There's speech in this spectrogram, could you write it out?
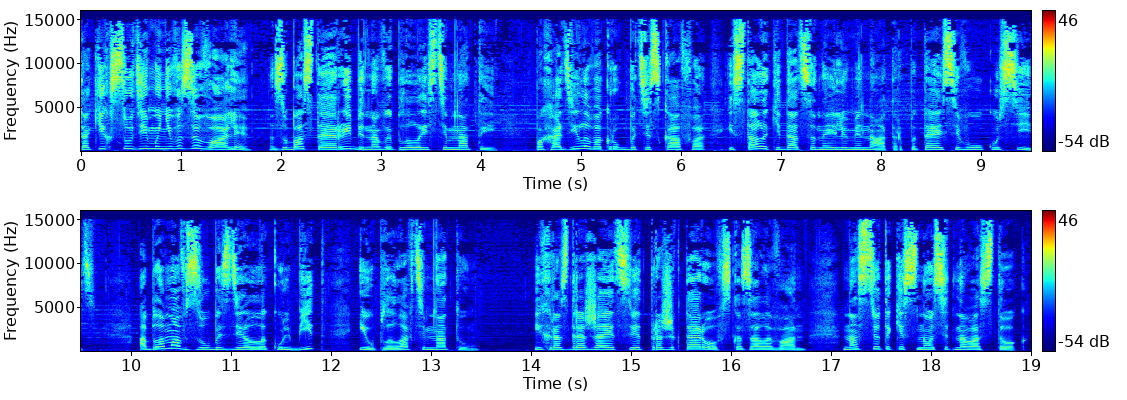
«Таких судей мы не вызывали». Зубастая рыбина выплыла из темноты — походила вокруг батискафа и стала кидаться на иллюминатор, пытаясь его укусить. Обломав зубы, сделала кульбит и уплыла в темноту. «Их раздражает свет прожекторов», — сказал Иван. «Нас все-таки сносит на восток.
